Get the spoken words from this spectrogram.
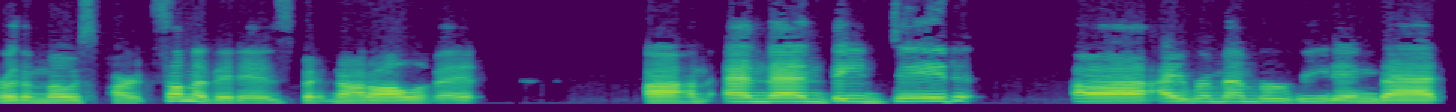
for the most part. Some of it is, but not all of it. Um and then they did uh I remember reading that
